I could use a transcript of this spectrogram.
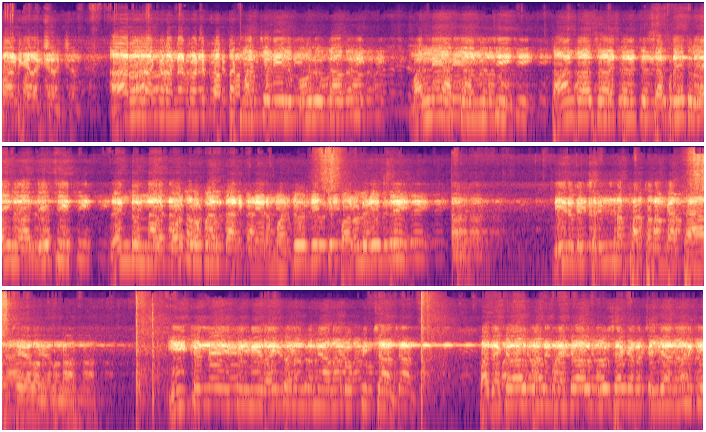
పాతిక లక్షలు. ఆ రోజు అక్కడ ఉన్నటువంటి కొత్త మంచినీళ్ళు బోరు కాదని మళ్ళీ అక్కడ నుంచి తాండ్రాసు మెట్ట నుంచి సెపరేట్ లైన్ రన్ చేసి రెండున్నర కోట్ల రూపాయలు దానికి నేను మంజూరు చేసి పనులు చేసి నేను ఒక చిన్న పట్టణంగా తయారు చేయాలనుకున్నాను. ఇక్కడనే ఇక్కడ మీ రైతులందరినీ ఆనాడు ఒప్పించాను. పది ఎకరాలు పన్నెండు ఎకరాలు భూసేకరణ చెయ్యడానికి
